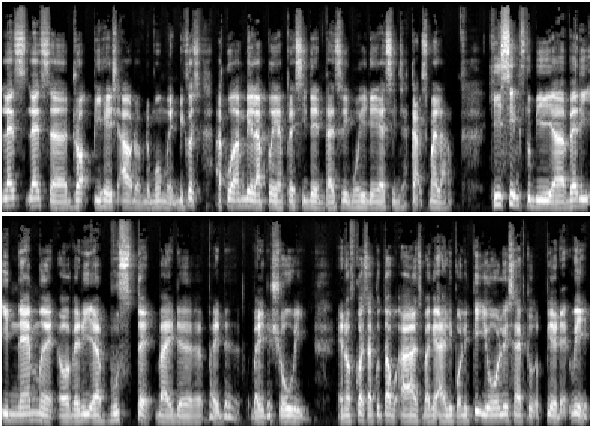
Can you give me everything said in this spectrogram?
let's let's uh, drop PH out of the moment because aku ambil apa yang Presiden Tan Sri Muhyiddin Yassin cakap semalam. He seems to be uh, very enamored or very uh, boosted by the by the by the showing. And of course aku tahu uh, sebagai ahli politik you always have to appear that way.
